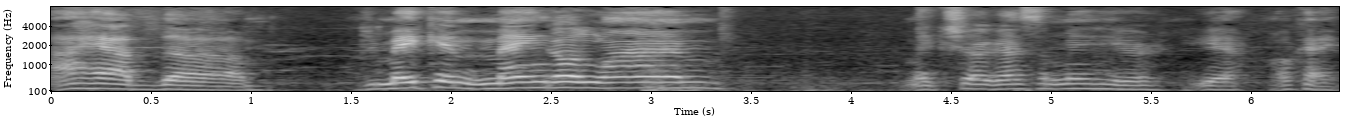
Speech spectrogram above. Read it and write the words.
I have the Jamaican mango lime. Make sure I got some in here. Yeah, okay.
